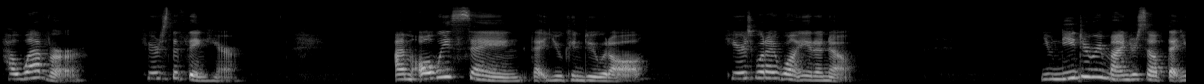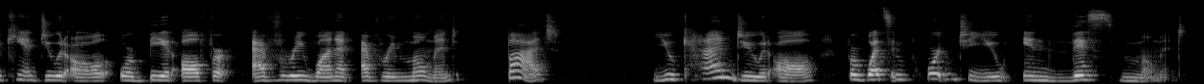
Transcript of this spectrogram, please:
However, here's the thing here I'm always saying that you can do it all. Here's what I want you to know you need to remind yourself that you can't do it all or be it all for everyone at every moment, but you can do it all for what's important to you in this moment.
